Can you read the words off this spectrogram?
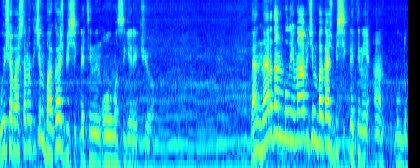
Bu işe başlamak için bagaj bisikletinin olması gerekiyor. Ben nereden bulayım abicim bagaj bisikletini? Ha buldum.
